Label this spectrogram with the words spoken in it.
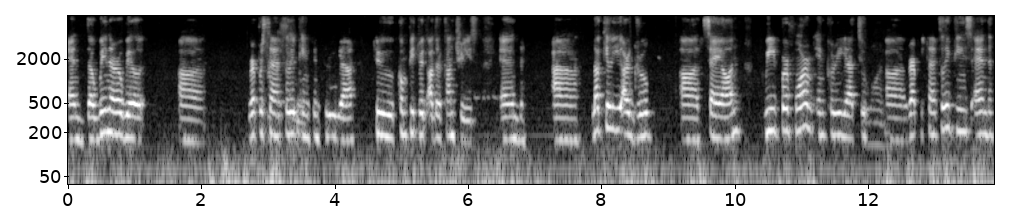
and the winner will uh, represent Philippines in Korea to compete with other countries. And uh, luckily, our group, uh, Seon, we perform in Korea to uh, represent Philippines, and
